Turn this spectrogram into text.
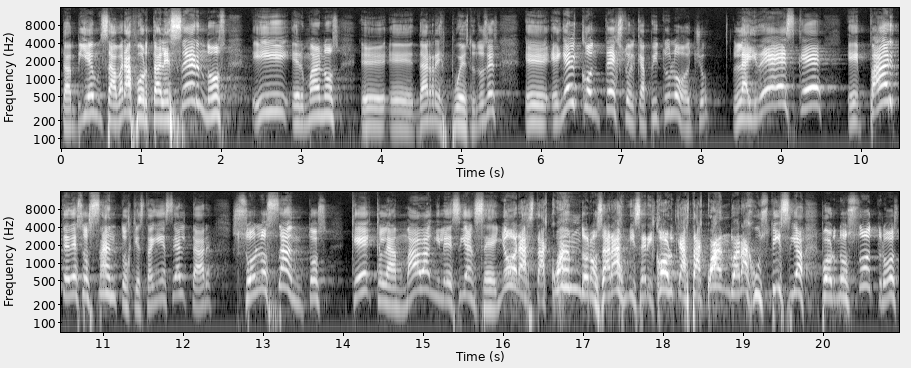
también sabrá fortalecernos y, hermanos, eh, eh, dar respuesta. Entonces, eh, en el contexto del capítulo 8, la idea es que parte de esos santos que están en ese altar son los santos que clamaban y le decían, Señor, ¿hasta cuándo nos harás misericordia? ¿Hasta cuándo harás justicia por nosotros?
